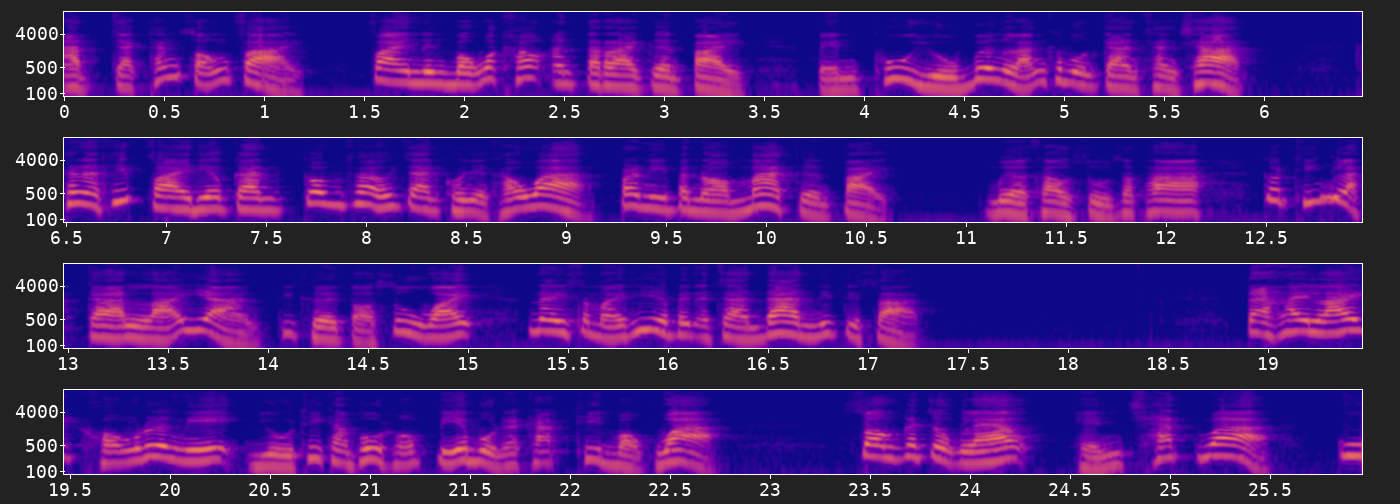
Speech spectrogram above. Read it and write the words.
อัดจากทั้งสองฝ่าย ฝ่ายหนึ่งบอกว่าเขาอันตรายเกินไป เป็นผู้อยู่เบื้องหลังขบวนการชังชาติ ขณะที่ฝ่ายเดียวกันก็วิพากษ์วิจารณ์คนอย่างเขาว่า ประนีประนอมมากเกินไป เมื่อเข้าสู่สภาก็ทิ้งหลักการหลายอย่างที่เคยต่อสู้ไว้ ในสมัยที่ยังเป็นอาจารย์ด้านนิติศาสตร์ แต่ไฮไลท์ของเรื่องนี้อยู่ที่คำพูดของปียบุตรนะครับที่บอกว่าส่องกระจกแล้วเห็นชัดว่ากู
